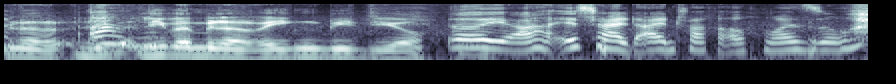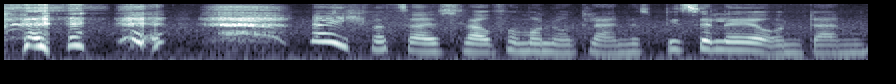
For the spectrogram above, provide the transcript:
einer, lieber, lieber mit einem Regenvideo. Oh ja, ist halt einfach auch mal so. Ich würde sagen, jetzt laufen wir nur ein kleines bisschen und dann,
